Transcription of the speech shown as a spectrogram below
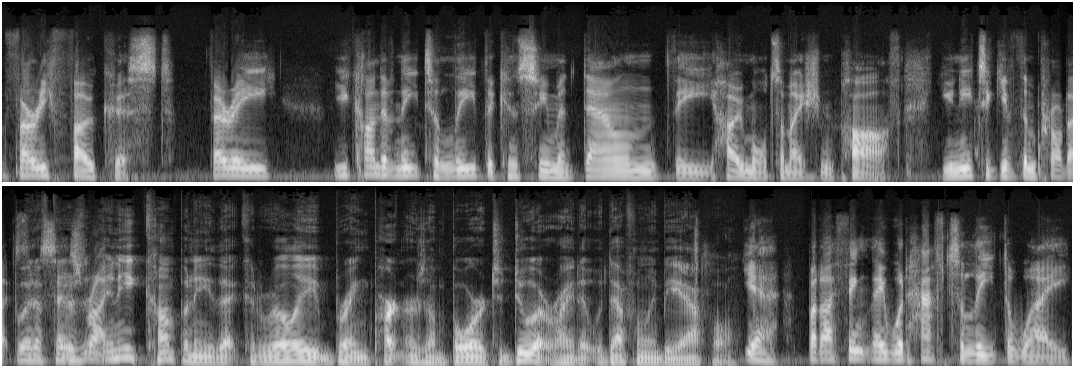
very focused very you kind of need to lead the consumer down the home automation path you need to give them products But if says there's right any company that could really bring partners on board to do it right, it would definitely be Apple. Yeah, but I think they would have to lead the way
